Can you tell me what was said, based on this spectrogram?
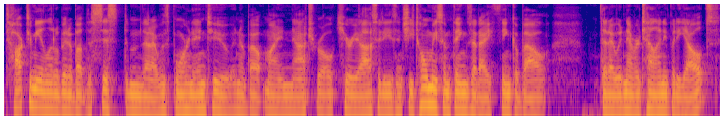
talked to me a little bit about the system that I was born into and about my natural curiosities and she told me some things that I think about that I would never tell anybody else,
